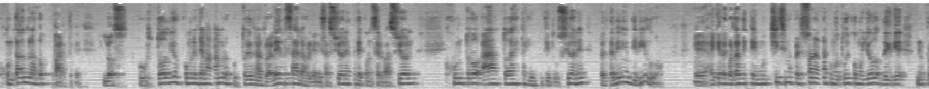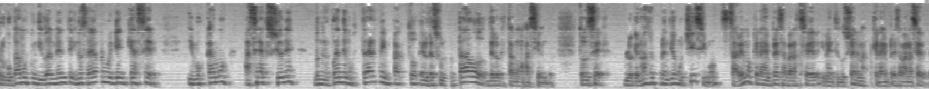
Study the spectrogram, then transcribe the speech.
juntando las dos partes. Los custodios, como les llamamos, los custodios de naturaleza, las organizaciones de conservación, junto a todas estas instituciones, pero también individuos. Eh, hay que recordar que hay muchísimas personas como tú y como yo de que nos preocupamos individualmente y no sabemos muy bien qué hacer. Y buscamos hacer acciones donde nos puedan demostrar el impacto, el resultado de lo que estamos haciendo. Entonces, lo que nos ha sorprendido muchísimo, sabemos que las empresas van a ser, y las instituciones más que las empresas van a ser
